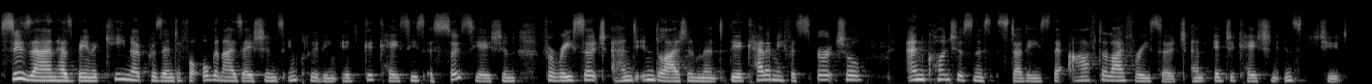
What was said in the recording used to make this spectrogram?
Suzanne has been a keynote presenter for organizations including Edgar Cayce's Association for Research and Enlightenment, the Academy for Spiritual and Consciousness Studies, the Afterlife Research and Education Institute,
